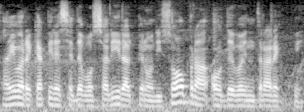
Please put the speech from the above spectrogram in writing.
Ah, io vorrei capire se devo salire al piano di sopra o devo entrare qui.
